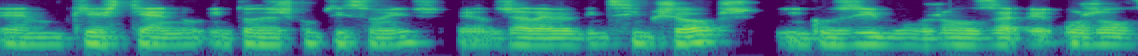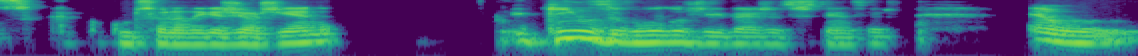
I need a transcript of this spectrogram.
em, que este ano, em todas as competições, ele já leva 25 jogos, inclusive uns 11, uns 11 que começou na Liga Georgiana, 15 golos e 10 assistências. É um,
